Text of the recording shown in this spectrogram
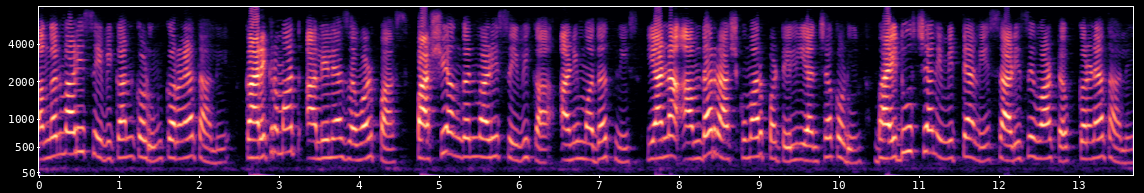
अंगणवाडी सेविकांकडून करण्यात आले. कार्यक्रमात आलेल्या जवळपास पाचशे अंगणवाडी सेविका आणि मदतनीस यांना आमदार राजकुमार पटेल यांच्याकडून भाईदूजच्या निमित्ताने साडीचे वाटप करण्यात आले.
